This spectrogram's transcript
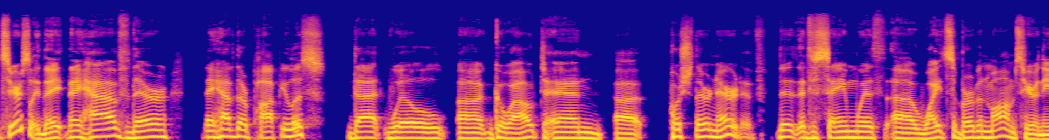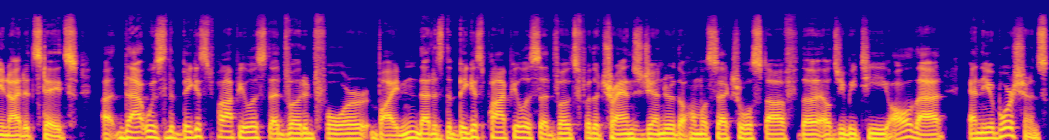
Seriously, they they have their they have their populace that will uh, go out and uh, push their narrative. The, the same with uh, white suburban moms here in the United States. Uh, that was the biggest populace that voted for Biden. That is the biggest populace that votes for the transgender, the homosexual stuff, the LGBT, all that, and the abortions.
